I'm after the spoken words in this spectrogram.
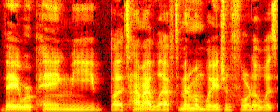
They were paying me, by the time I left, minimum wage in Florida was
